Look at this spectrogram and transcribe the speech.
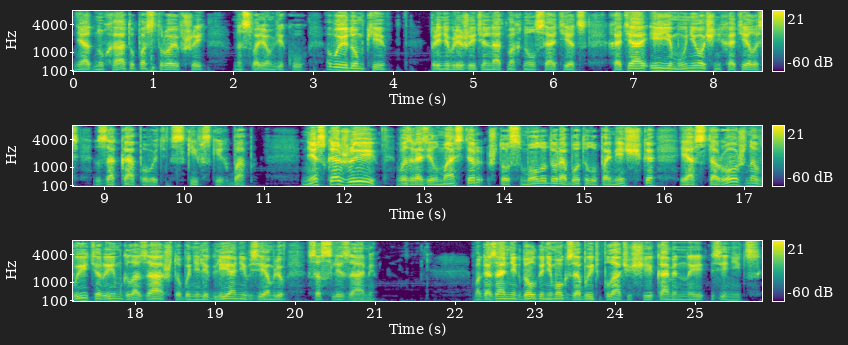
не одну хату построивший на своем веку. Выдумки, пренебрежительно отмахнулся отец, хотя и ему не очень хотелось закапывать скифских баб. Не скажи, возразил мастер, что с молоду работал у помещика и осторожно вытер им глаза, чтобы не легли они в землю со слезами. Магазинник долго не мог забыть плачущие каменные зеницы.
